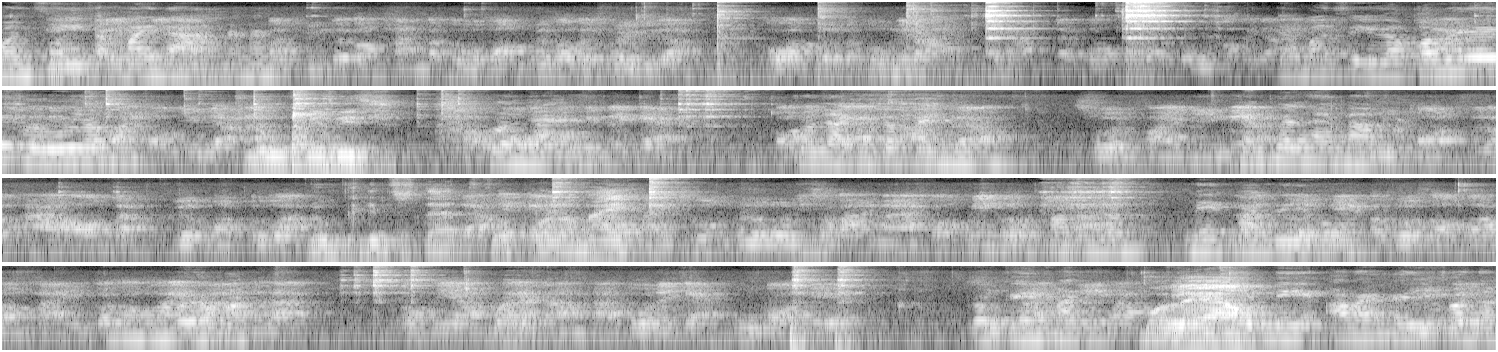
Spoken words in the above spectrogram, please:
บอลสีกับไม้ด่างนะคะมาถึงก็ต้องพันประตูห้องเพื่อเข้าไปช่วยเหลือเพราะว่าเปิดประตูไม่ได้นะครับแต่พอเปิดประตูเข้าไปได้แต่บอลสีเราก็ไม่ได้ซื้อนะคะเขายืนยันลุงฟินิชส่วนใหญ่เขาเนในแกะส่วนใหญ่ก็จะเป็น ส่วนฝ่ายหญิงเนี่ยเพื่อนให้มาถอดเสื้อผ้าออกแบบเกือบหมดตัว ลุกขึ้นสตาร์ทกดผลเม้ในช่วงพลเมืองที่ชาวบ้านมาก็วิ่งหลบหนีเมฆวันวีโอตำรวจสพหนองไผ่ก็ต้องไล่ตามนะต้องพยายามไล่ตามหาตัวในแก่ผู้ก่อเหตุโอเคค่ะหมดแล้วคลิปนี้เอาไว้แค่นี้ก่อนนะ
